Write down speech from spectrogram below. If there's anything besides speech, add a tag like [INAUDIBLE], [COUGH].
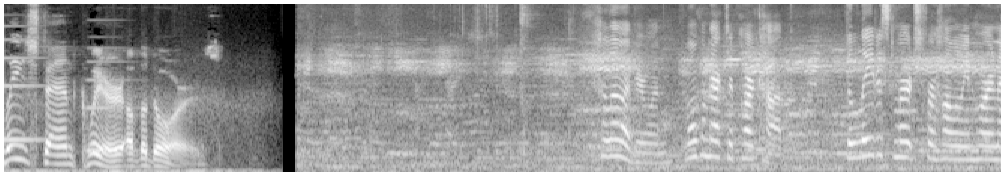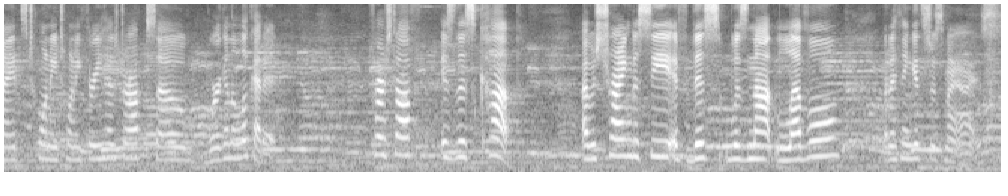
please stand clear of the doors. Hello, everyone. Welcome back to Park Hop. The latest merch for Halloween Horror Nights 2023 has dropped, so we're gonna look at it. First off is this cup. I was trying to see if this was not level, but I think it's just my eyes.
